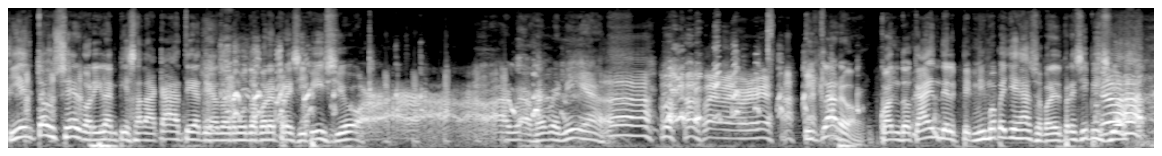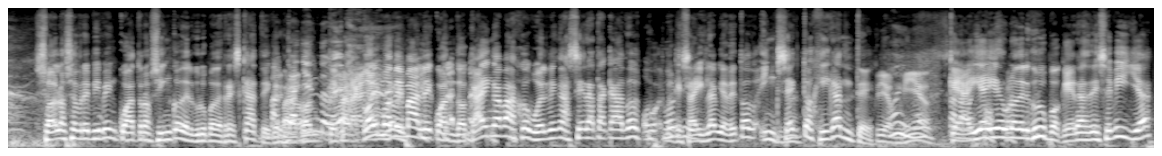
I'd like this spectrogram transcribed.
Y entonces el gorila empieza a dar cate, a tirar a todo el mundo por el precipicio. Revenía. Ah, Y claro, cuando caen del mismo pellejazo por el precipicio, solo sobreviven cuatro o cinco del grupo de rescate. Que para, col- que ¿eh? para colmo de males, cuando caen abajo, vuelven a ser atacados Oh, por- por porque esa Dios. isla había de todo. Insectos gigantes. Dios mío. Que ahí hay uno del grupo que era de Sevilla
